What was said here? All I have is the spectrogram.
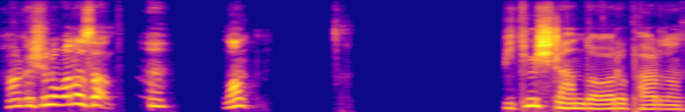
Kanka şunu bana sal. Lan. Bitmiş lan doğru pardon.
